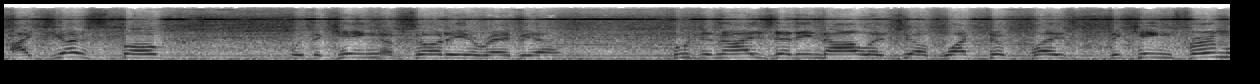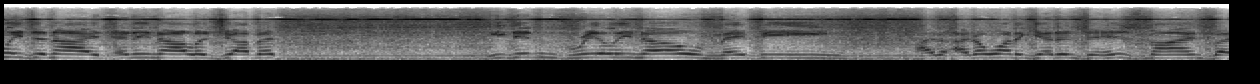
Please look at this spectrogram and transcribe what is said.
I just spoke with the King of Saudi Arabia, who denies any knowledge of what took place. The King firmly denied any knowledge of it. He didn't really know. Maybe I, I don't want to get into his mind, but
